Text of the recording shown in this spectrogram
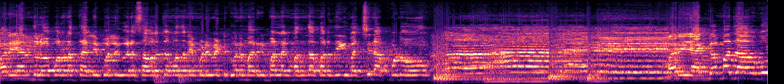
మరి అందులో పడిన తల్లి పొల్లి కూడా సవరత మందని ముడి పెట్టుకొని మరి పళ్ళకి మంద మరిదికి వచ్చినప్పుడు మరి అక్కమ్మ చావుకు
